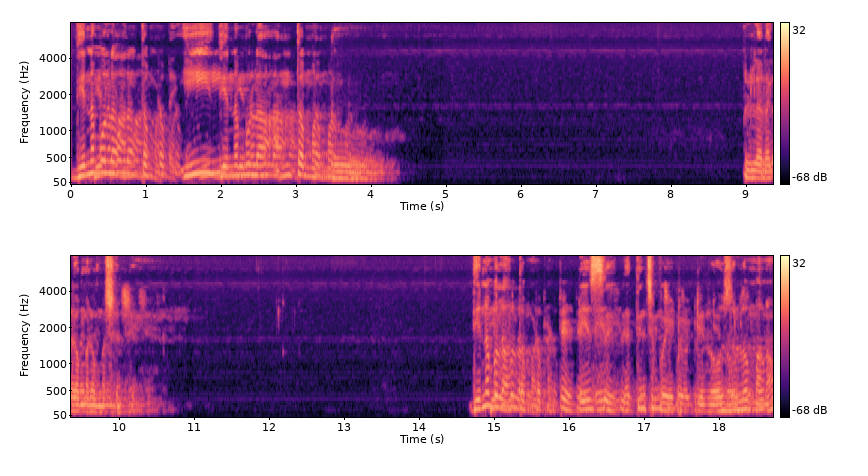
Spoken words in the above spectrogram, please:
దినముల అంతమంట ఈ దినముల అంతమందు పిల్లల గమనించండి దినముల అంతమంట అంటే డేస్ గతించిపోయేటువంటి రోజుల్లో మనం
